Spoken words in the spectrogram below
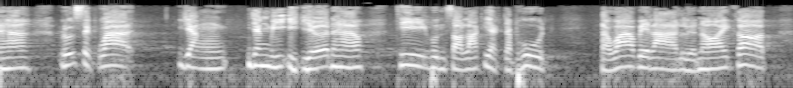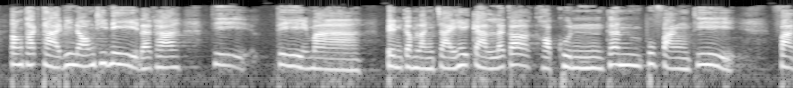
นะคะ รู้สึกว่ายังยังมีอีกเยอะนะคะที่คุณสอรักษ์อยากจะพูด แต่ว่าเวลาเหลือน้อยก็ ต้องทักทายพี่น้องที่นี่นะคะ ที่ที่มาเป็นกำลังใจให้กัน แล้วก็ขอบคุณท่านผู้ฟังที่ฟัง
